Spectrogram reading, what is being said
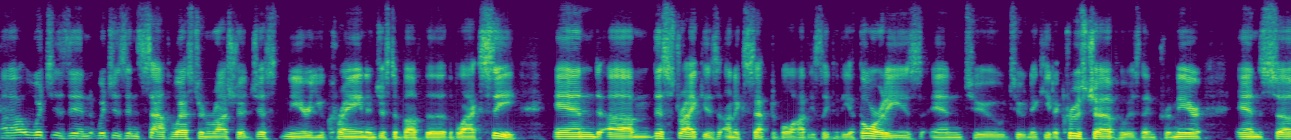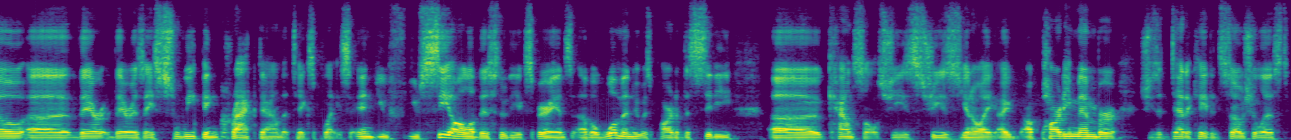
uh, which is in which is in southwestern Russia, just near Ukraine and just above the, the Black Sea. And um, this strike is unacceptable, obviously, to the authorities and to to Nikita Khrushchev, who is then premier. And so uh, there there is a sweeping crackdown that takes place, and you you see all of this through the experience of a woman who is part of the city uh, council. She's she's you know a, a party member. She's a dedicated socialist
